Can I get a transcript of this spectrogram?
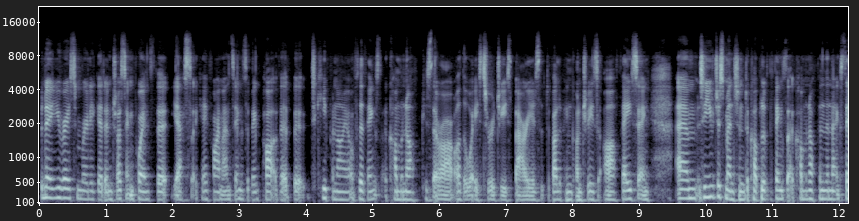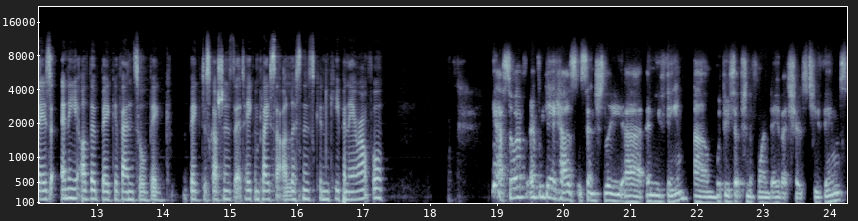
But no, you raised some really good, interesting points that yes, okay, financing is a big part of it, but to keep an eye out for the things that are coming up because there are other ways to reduce barriers that developing countries are facing. Um, so you've just mentioned a couple of the things that are coming up in the next days. Any other big events or big, big discussions that are taking place that our listeners can keep an ear out for? Yeah, so every day has essentially uh, a new theme, um, with the exception of one day that shares two themes.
